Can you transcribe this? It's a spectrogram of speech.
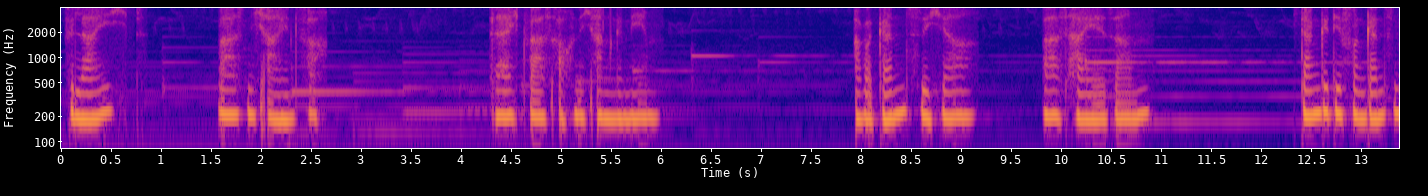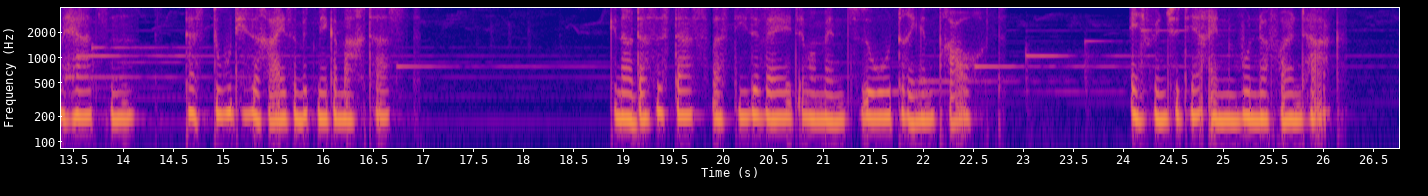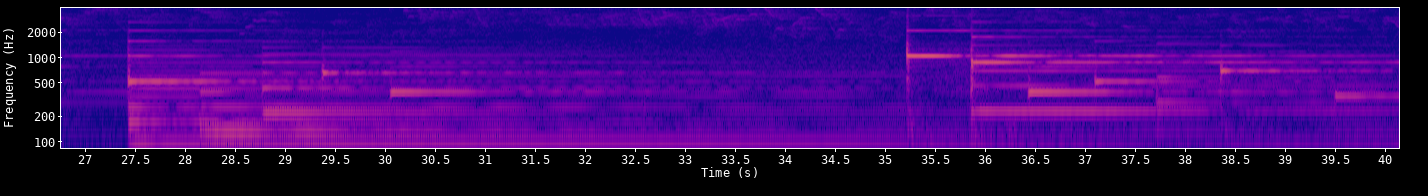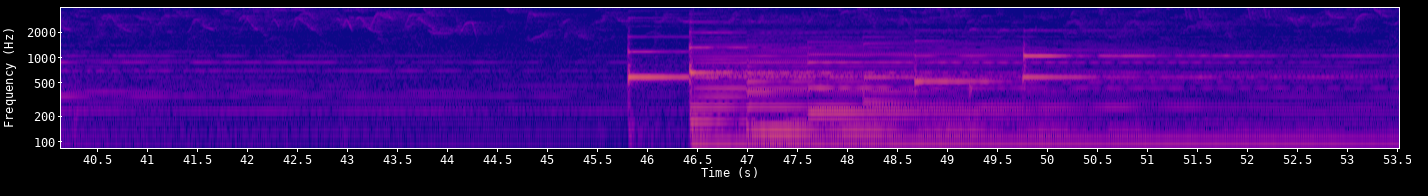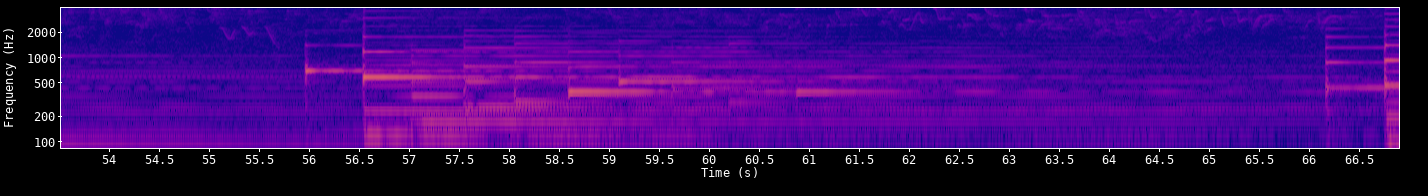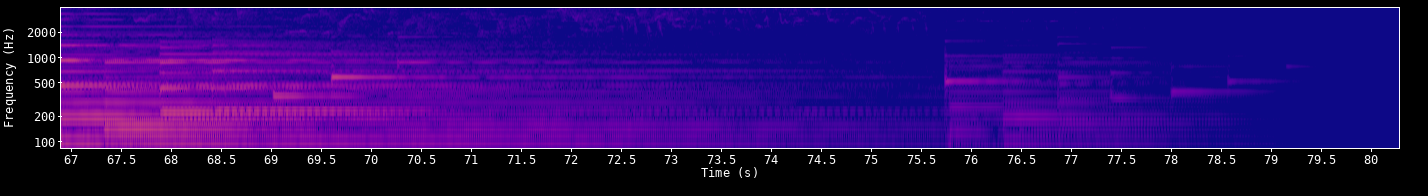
Vielleicht war es nicht einfach. Vielleicht war es auch nicht angenehm. Aber ganz sicher war es heilsam. Ich danke dir von ganzem Herzen, dass du diese Reise mit mir gemacht hast. Genau das ist das, was diese Welt im Moment so dringend braucht. Ich wünsche dir einen wundervollen Tag.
